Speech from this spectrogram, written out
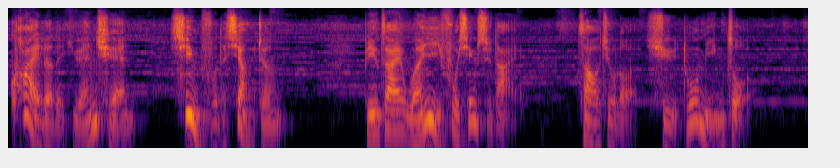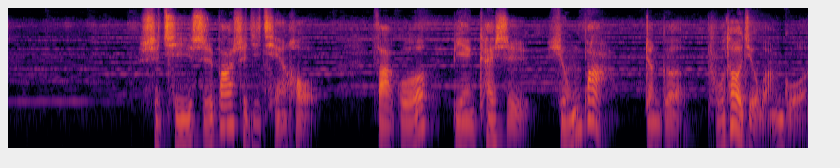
快乐的源泉、幸福的象征。并在文艺复兴时代造就了许多名作。十七、十八世纪前后，法国便开始雄霸整个葡萄酒王国。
